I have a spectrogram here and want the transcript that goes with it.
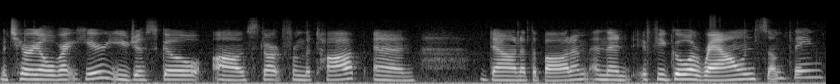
material right here, you just go uh, start from the top and down at the bottom, and then if you go around something,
